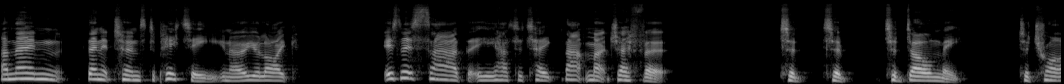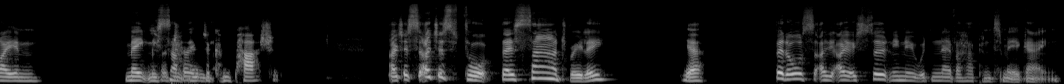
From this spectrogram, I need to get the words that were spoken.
And then, then it turns to pity. You know, you're like, isn't it sad that he had to take that much effort to to to dull me to try and make me So something. to compassion. I just I just thought they're sad, really. Yeah. But also, I, I certainly knew it would never happen to me again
